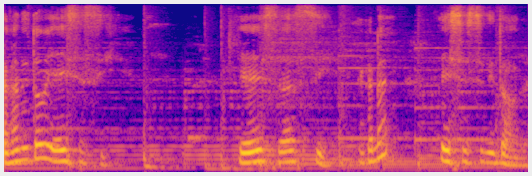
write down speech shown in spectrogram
এখানে দিতে হবে এইচএসসি এইচএসসি এখানে এইচএসসি দিতে হবে।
